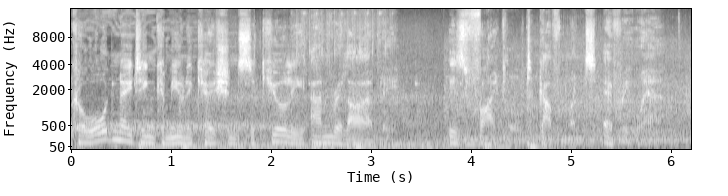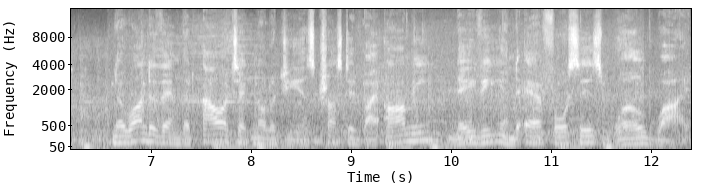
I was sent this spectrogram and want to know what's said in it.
Coordinating communication securely and reliably is vital to governments everywhere. No wonder then that our technology is trusted by Army, Navy and Air Forces worldwide.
